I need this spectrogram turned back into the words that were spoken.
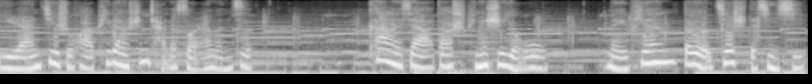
已然技术化批量生产的索然文字。看了下，倒是平时有误，每篇都有结实的信息。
